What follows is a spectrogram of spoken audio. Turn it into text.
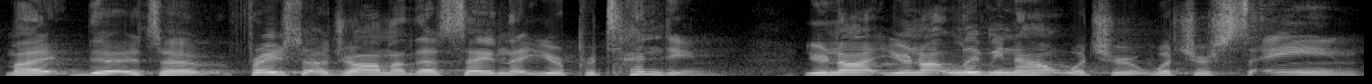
My, it's a phrase, a drama that's saying that you're pretending. You're not, you're not living out what you're, what you're saying.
